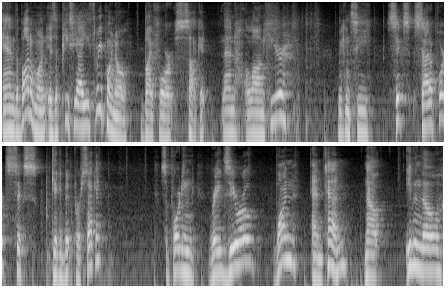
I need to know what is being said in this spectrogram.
and the bottom one is a PCIe 3.0 by 4 socket. Then along here, we can see six SATA ports, six gigabit per second, supporting RAID 0, 1, and 10. Now, even though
